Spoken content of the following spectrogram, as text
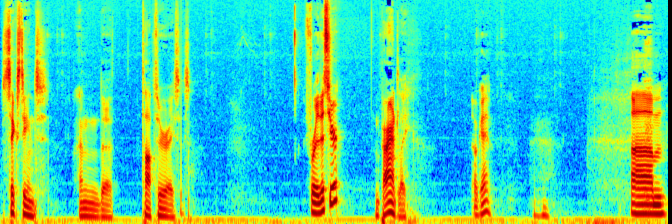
Sixteenth in the top three races, for this year. apparently. Okay. Um,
